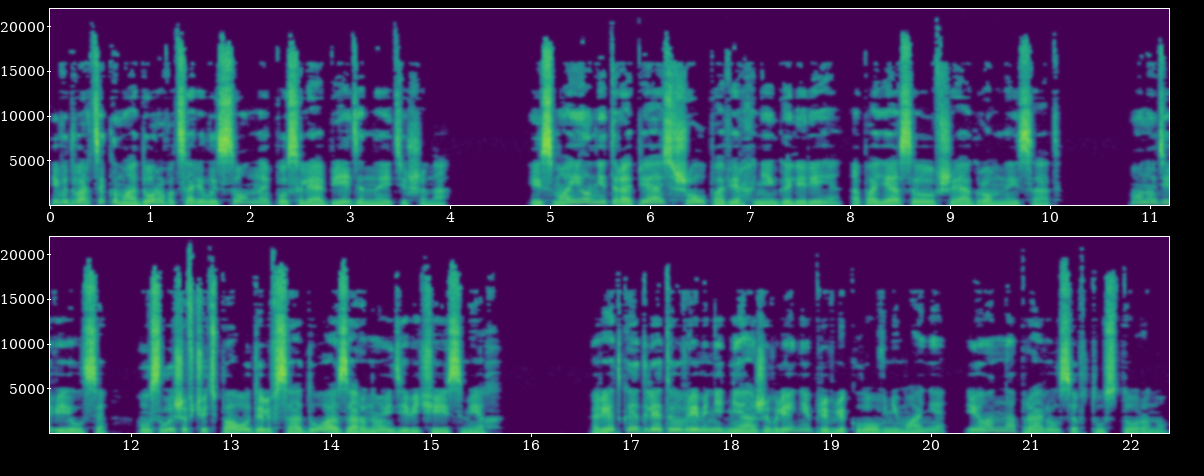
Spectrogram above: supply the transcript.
и во дворце Комодора воцарилась сонная послеобеденная тишина. Исмаил, не торопясь, шел по верхней галерее, опоясывавшей огромный сад. Он удивился, услышав чуть поодаль в саду озорной девичий смех. Редкое для этого времени дня оживление привлекло внимание, и он направился в ту сторону.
